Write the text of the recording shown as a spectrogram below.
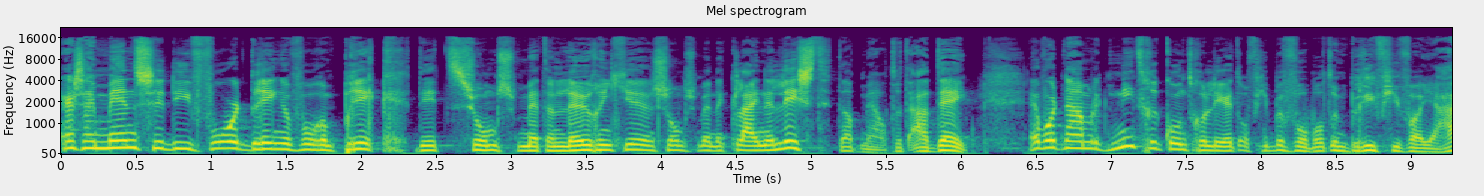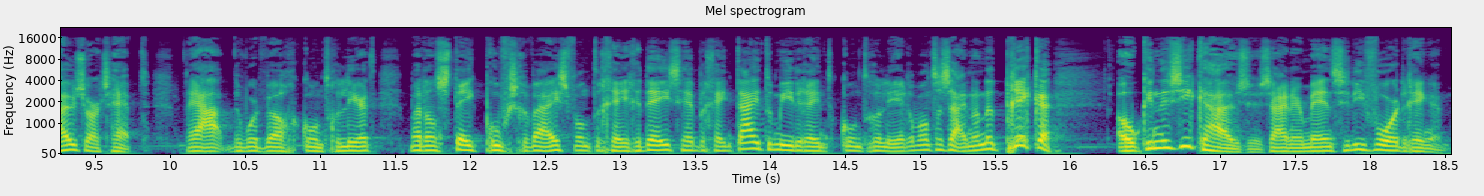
Er zijn mensen die voordringen voor een prik. Dit soms met een leugentje en soms met een kleine list, dat meldt het AD. Er wordt namelijk niet gecontroleerd of je bijvoorbeeld een briefje van je huisarts hebt. Nou ja, er wordt wel gecontroleerd, maar dan steekproefsgewijs, want de GGD's hebben geen tijd om iedereen te controleren, want ze zijn aan het prikken. Ook in de ziekenhuizen zijn er mensen die voordringen.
